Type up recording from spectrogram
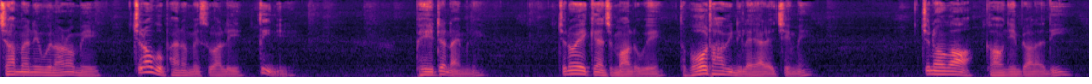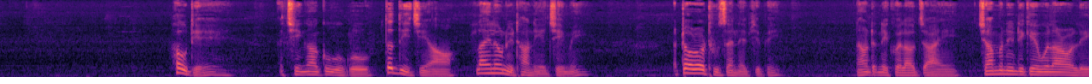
ဂျာမန်နေဝင်လာတော့မေကျွန်တော်ကိုဖမ်းတော့မယ်ဆိုတာလေသိနေတယ်ဘေးတက်နိုင်မလဲကျွန်တော်ရဲ့ကံကြမ္မာလိုပဲသဘောထားပြီးနေလိုက်ရတဲ့အချိန်မှာ ကျွန်တော်ကခေါင်းချင်းပြလိုက်သည်ဟုတ်တယ်အချိန်ကကိုကိုကိုတက်တည်ခြင်းအောင်လှိုင်းလုံးနေထနေတဲ့အချိန်မှာအတော်တော်ထူဆန်းနေဖြစ်ပဲနောက်တစ်နေ့ခွဲလောက်ကြာရင်ဂျာမနီတကယ်ဝင်လာတော့လေ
